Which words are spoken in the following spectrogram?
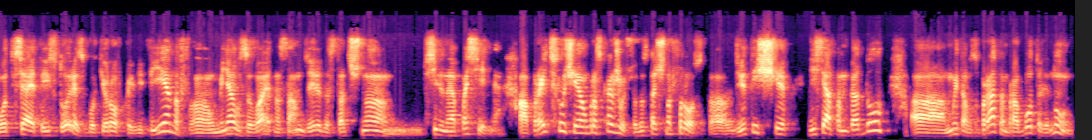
вот вся эта история с блокировкой VPN а, у меня вызывает на самом деле достаточно сильное опасение. А про эти случаи я вам расскажу, все достаточно просто. В 2010 году а, мы там с братом работали, ну,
